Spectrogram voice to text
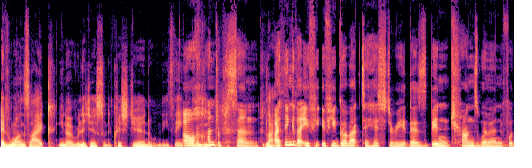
everyone's like you know religious and a Christian. All these things. Oh, 100%. Like- I think that if you, if you go back to history, there's been trans women for,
